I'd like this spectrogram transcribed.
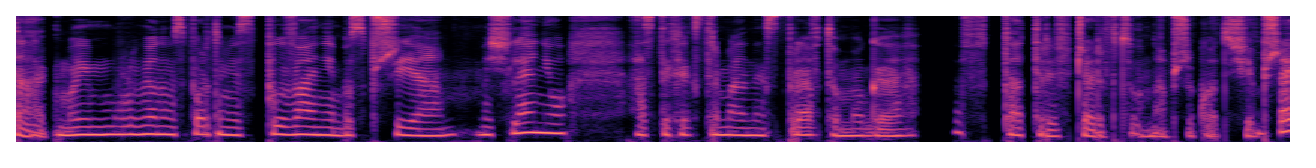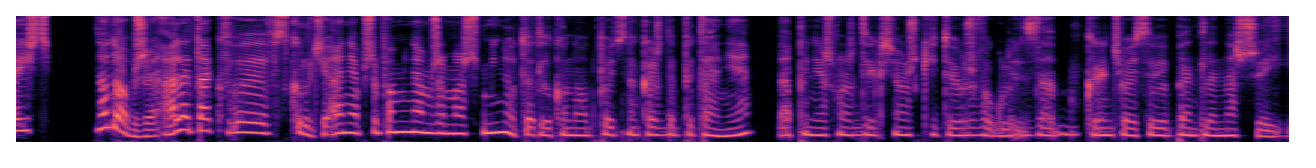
Tak, moim ulubionym sportem jest pływanie, bo sprzyja myśleniu, a z tych ekstremalnych spraw to mogę w Tatry w czerwcu na przykład się przejść. No dobrze, ale tak w, w skrócie. Ania, przypominam, że masz minutę tylko na odpowiedź na każde pytanie, a ponieważ masz dwie książki, to już w ogóle zakręciłaś sobie pętlę na szyi.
